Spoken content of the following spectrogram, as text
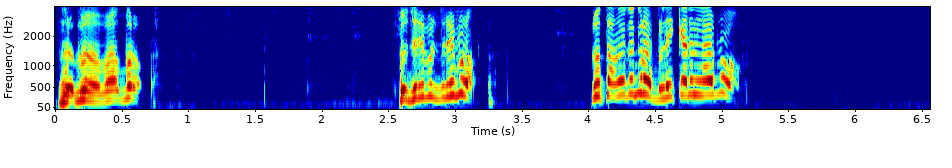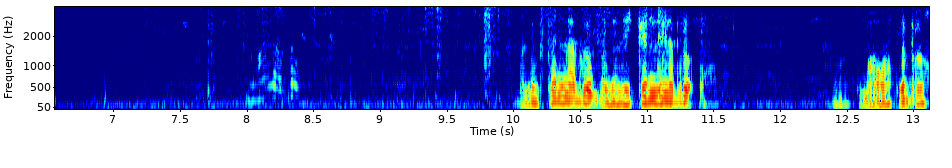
Bro, bro, bro, bro. Bro, dali bro, dali bro. Bro, takut bro, balikan lang bro. Balikan lah bro, balikan lah bro. Oh, tumawas lah bro.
